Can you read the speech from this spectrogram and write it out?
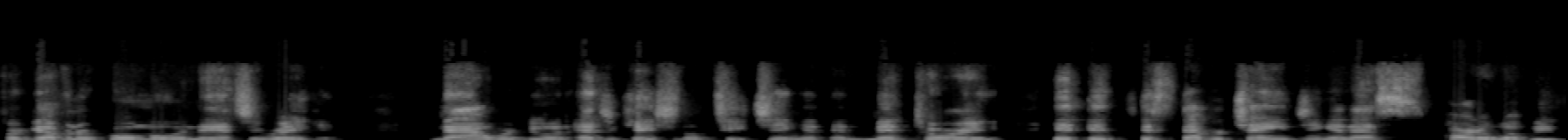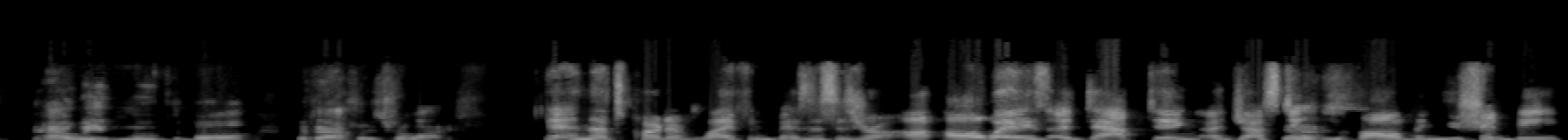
for Governor Cuomo and Nancy Reagan. Now we're doing educational teaching and, and mentoring. It, it, it's ever changing, and that's part of what we how we've moved the ball with Athletes for Life. Yeah, and that's part of life and business is you're always adapting, adjusting, yes. evolving. You should be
